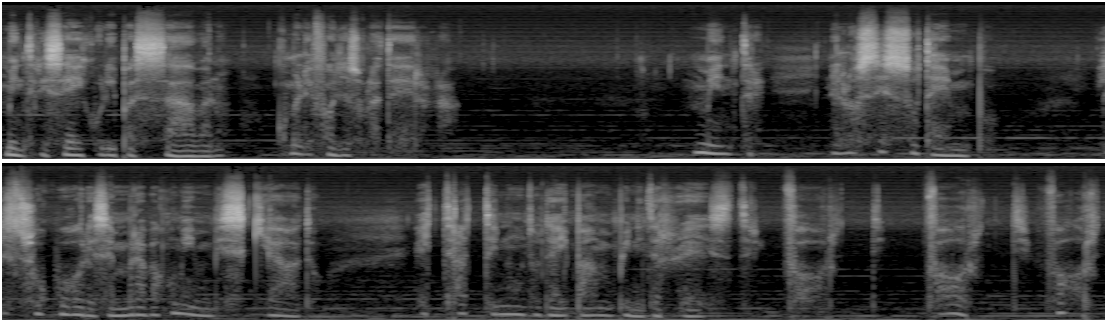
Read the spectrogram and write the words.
mentre i secoli passavano come le foglie sulla terra. Mentre nello stesso tempo il suo cuore sembrava come invischiato e trattenuto dai pampini terrestri, forti, forti, forti.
